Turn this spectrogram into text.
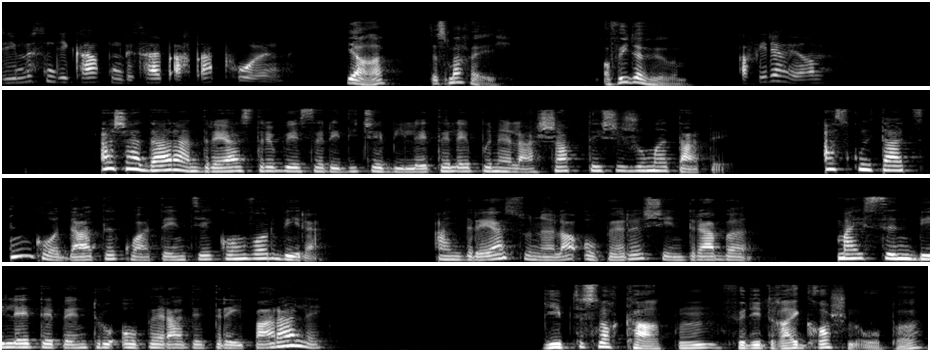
Sie müssen die Karten bis halb acht abholen. Ja, das mache ich. Auf Wiederhören. Auf Wiederhören. Așadar, Andreas trebuie să ridice biletele până la șapte și jumătate. Ascultați încă o dată cu atenție convorbirea. Andreea sună la operă și întreabă Mai sunt bilete pentru opera de trei parale? Gibt es noch Karten für die Drei-Groschen-Oper?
